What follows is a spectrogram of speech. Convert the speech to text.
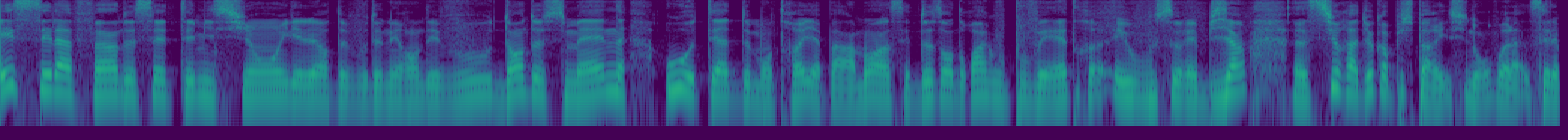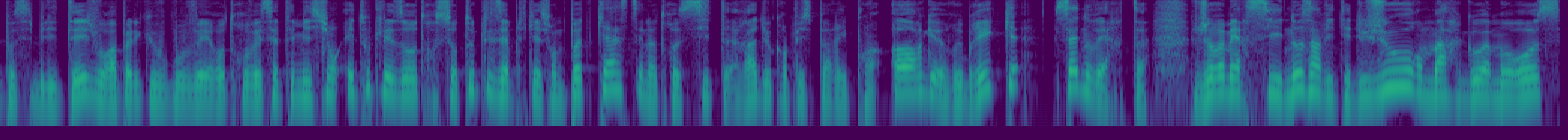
Et c'est la fin de cette émission. Il est l'heure de vous donner rendez-vous dans deux semaines ou au théâtre de Montreuil. Apparemment, hein, c'est deux endroits que vous pouvez être et où vous serez bien euh, sur Radio Campus Paris. Sinon, voilà, c'est la possibilité. Je vous rappelle que vous pouvez retrouver cette émission et toutes les autres sur toutes les applications de podcast et notre site radiocampusparis.org, rubrique scène ouverte. Je remercie nos invités du jour, Margot Amoros,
